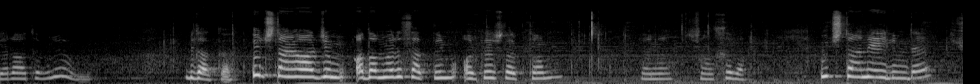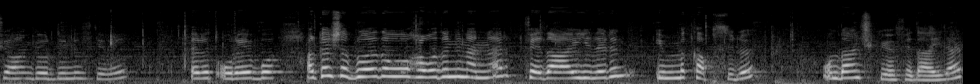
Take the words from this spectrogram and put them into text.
Yere atabiliyor muyum? Bir dakika. Üç tane harcım adamları saklayayım. Arkadaşlar tam yani şansa bak. Üç tane elimde şu an gördüğünüz gibi. Evet oraya bu. Arkadaşlar bu arada o havadan inenler fedailerin inme kapsülü. Ondan çıkıyor fedailer.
